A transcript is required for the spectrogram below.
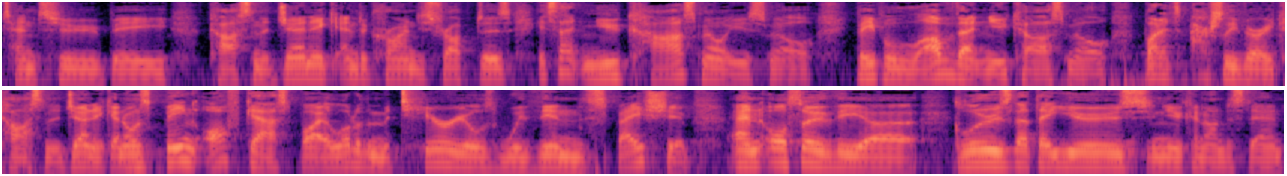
tend to be carcinogenic, endocrine disruptors. It's that new car smell you smell. People love that new car smell, but it's actually very carcinogenic. And it was being off gassed by a lot of the materials within the spaceship. And also the uh, glues that they use, and you can understand.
